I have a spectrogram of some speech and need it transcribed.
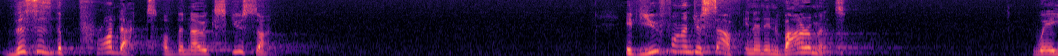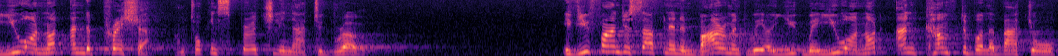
this is the product of the no excuse zone. If you find yourself in an environment where you are not under pressure, I'm talking spiritually now, to grow. If you find yourself in an environment where you, where you are not uncomfortable about your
